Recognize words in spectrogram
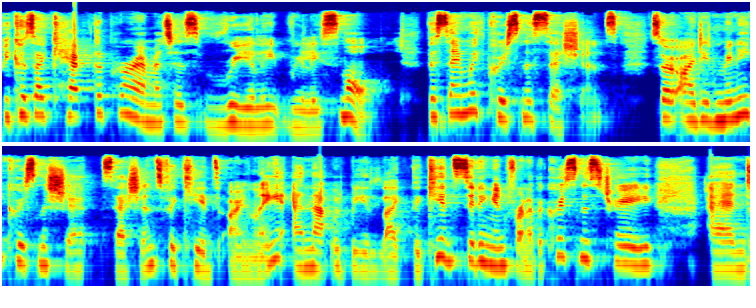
because I kept the parameters really, really small. The same with Christmas sessions. So I did mini Christmas sh- sessions for kids only. And that would be like the kids sitting in front of a Christmas tree. And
